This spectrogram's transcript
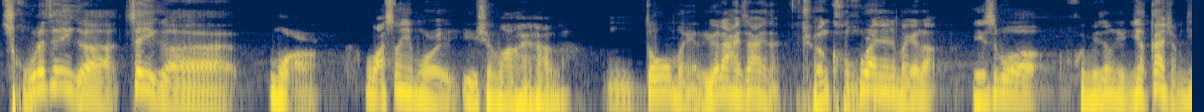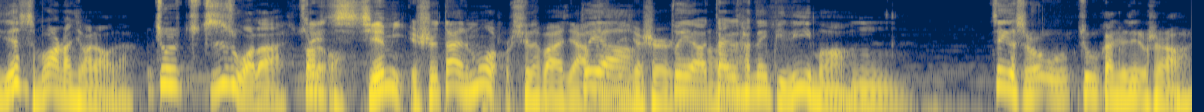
除了这个这个木偶，我把剩下木偶也全挖开看了，嗯，都没了，原来还在呢，全空。忽然间就没了。你是不毁灭证据？你想干什么？你这什么玩意儿乱七八糟的？就是执着了，抓这走。杰米是带着木偶去他爸家对呀、问这些事儿的，对呀、啊带着他那比利嘛。嗯，这个时候我就感觉这种事儿啊，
